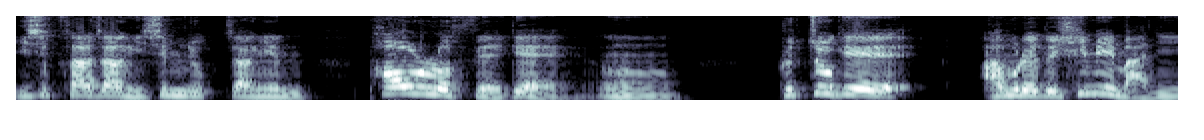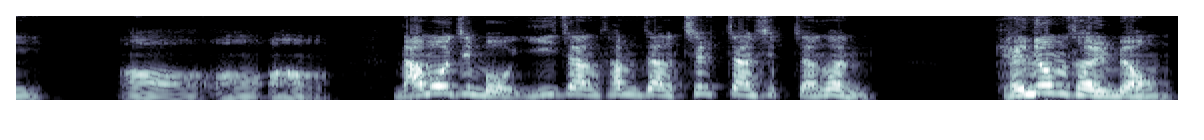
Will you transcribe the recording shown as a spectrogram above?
24장, 26장인 파울로스에게, 음, 그쪽에 아무래도 힘이 많이, 어, 어, 어, 나머지 뭐 2장, 3장, 7장, 10장은 개념 설명,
